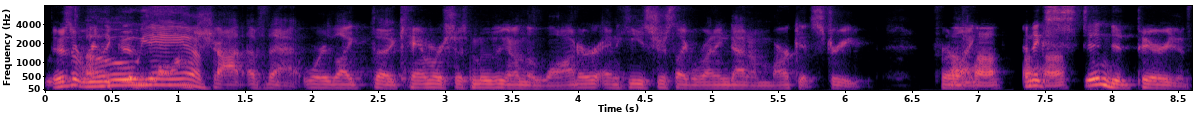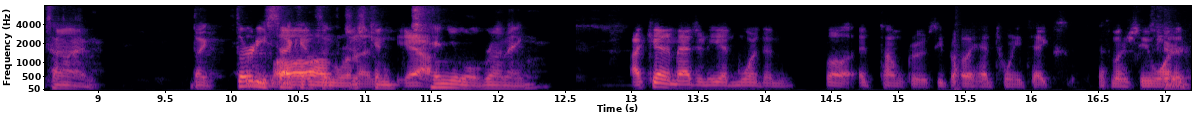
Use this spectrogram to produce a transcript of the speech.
there's a really Oh, good yeah, long yeah. shot of that where like the camera's just moving on the water and he's just like running down a market street for like Uh-huh, an uh-huh. extended period of time, like 30 seconds long of just run, yeah. continual running. I can't imagine he had more than well, it's Tom Cruise. He probably had 20 takes as much as he wanted.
